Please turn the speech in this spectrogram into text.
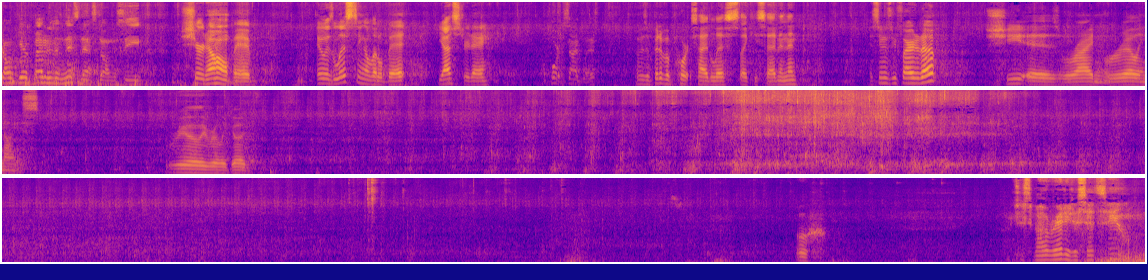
don't get better than this nest on the sea. Sure don't, babe. It was listing a little bit yesterday. Port side list. It was a bit of a port side list, like you said, and then as soon as we fired it up, she is riding really nice. Really, really good. Ooh. Just about ready to set sail.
